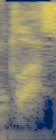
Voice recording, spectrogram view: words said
18 plus.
